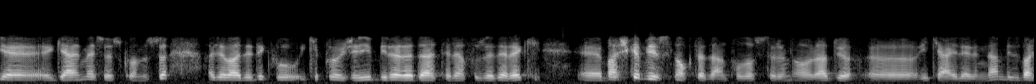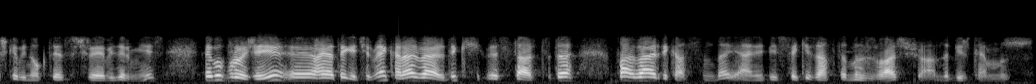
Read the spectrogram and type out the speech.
e, gelme söz konusu. Acaba dedik bu iki projeyi bir arada telaffuz ederek e, başka bir noktadan, Poloster'ın o radyo e, hikayelerinden biz başka bir noktaya sıçrayabilir miyiz? Ve bu projeyi e, hayata geçirmeye karar verdik ve startı da verdik aslında. Yani bir 8 haftamız var şu anda 1 Temmuz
